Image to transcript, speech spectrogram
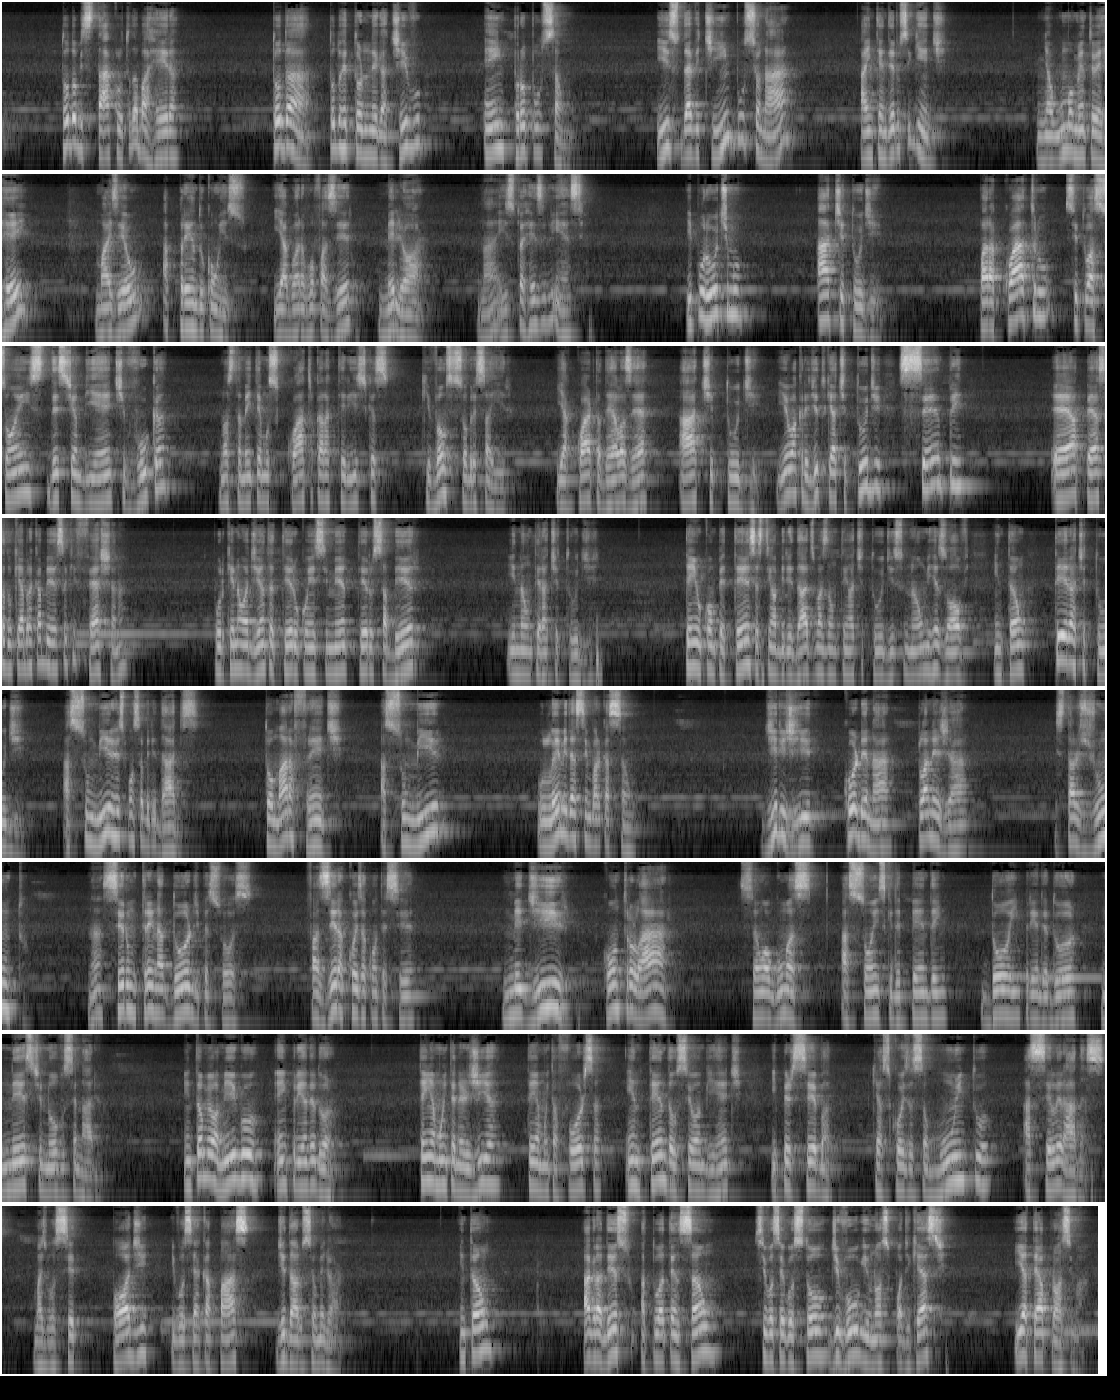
todo obstáculo, toda barreira, toda, todo retorno negativo em propulsão. Isso deve te impulsionar a entender o seguinte: em algum momento eu errei, mas eu aprendo com isso e agora vou fazer melhor. Né? Isto é resiliência. E por último, atitude para quatro situações deste ambiente VUCA, nós também temos quatro características que vão se sobressair. E a quarta delas é a atitude. E eu acredito que a atitude sempre é a peça do quebra-cabeça que fecha, né? Porque não adianta ter o conhecimento, ter o saber e não ter atitude. Tenho competências, tenho habilidades, mas não tenho atitude. Isso não me resolve. Então, ter atitude, assumir responsabilidades, tomar a frente, assumir o leme dessa embarcação, dirigir, coordenar, planejar, estar junto, né? ser um treinador de pessoas, fazer a coisa acontecer, medir, controlar, são algumas ações que dependem do empreendedor neste novo cenário. Então, meu amigo empreendedor, tenha muita energia, tenha muita força, entenda o seu ambiente e perceba que as coisas são muito aceleradas, mas você pode e você é capaz de dar o seu melhor. Então, agradeço a tua atenção Se você gostou, divulgue o nosso podcast e até a próxima.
